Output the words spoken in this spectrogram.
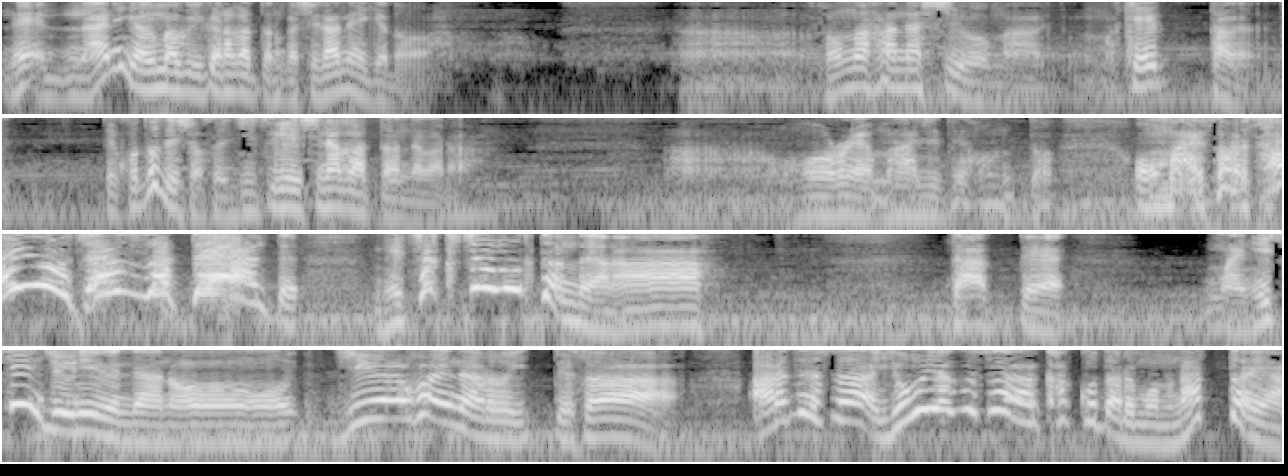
ね、何がうまくいかなかったのか知らねえけど、その話を、まあ、蹴ったってことでしょそれ実現しなかったんだから。俺はマジでほんと、お前それ最後のチャンスだったやんって、めちゃくちゃ思ったんだよな。だって、お前2012年であのー、G1 ファイナル行ってさ、あれでさ、ようやくさ、確固たるものなったや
